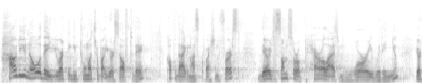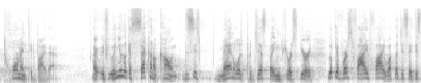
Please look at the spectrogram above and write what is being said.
How do you know that you are thinking too much about yourself today? A couple diagnostic questions. First, there is some sort of paralyzing worry within you. You're tormented by that. If, when you look at second account, this is man was possessed by impure spirit. Look at verse 5 5. What does it say? This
